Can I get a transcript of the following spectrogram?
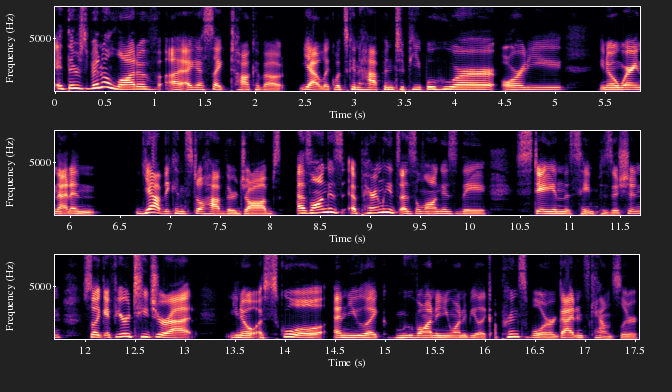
there's been a lot of, I guess, like talk about, yeah, like what's going to happen to people who are already, you know, wearing that. And yeah, they can still have their jobs as long as apparently it's as long as they stay in the same position. So like if you're a teacher at, you know, a school and you like move on and you want to be like a principal or a guidance counselor,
